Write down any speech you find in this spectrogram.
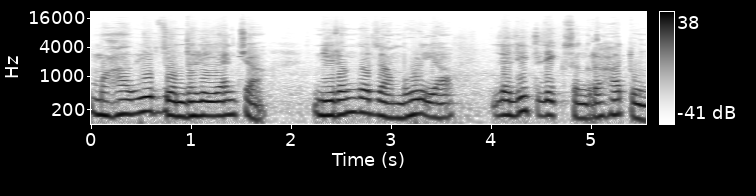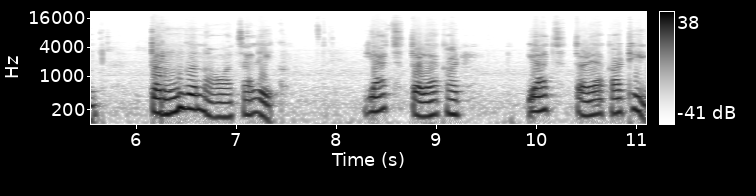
महावीर जोंधळे यांच्या निरंग जांभूळ या ललित लेख संग्रहातून तरंग नावाचा लेख. याच तळ्याकाठ याच तळ्याकाठी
